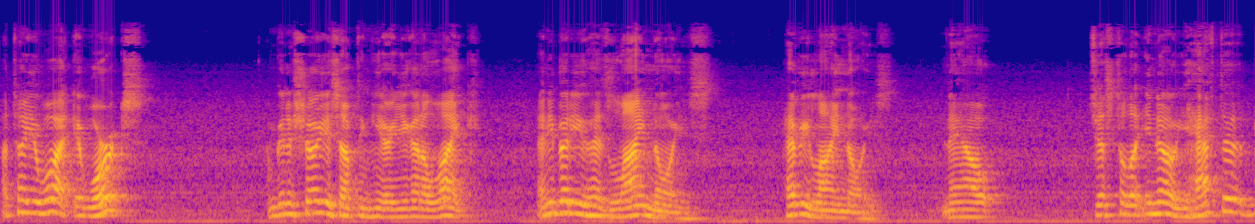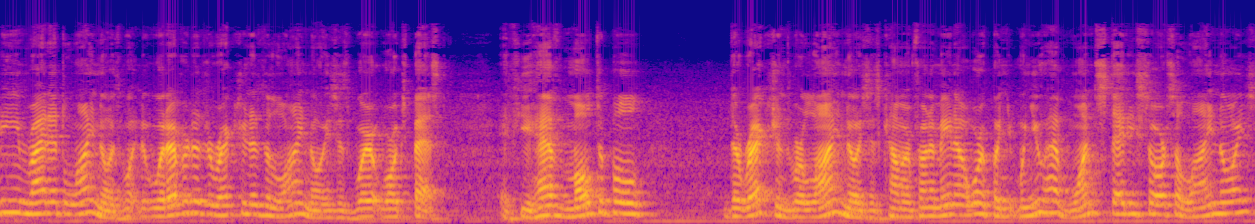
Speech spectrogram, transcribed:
I'll tell you what, it works. I'm going to show you something here you're going to like. Anybody who has line noise, heavy line noise. Now, just to let you know, you have to beam right at the line noise. Whatever the direction of the line noise is where it works best. If you have multiple directions where line noise is coming from, it may not work. But when you have one steady source of line noise,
